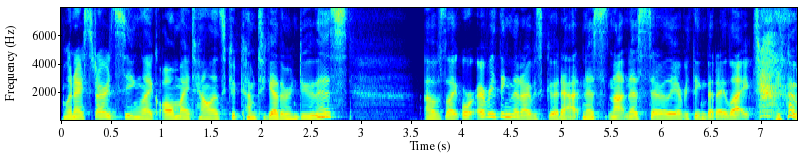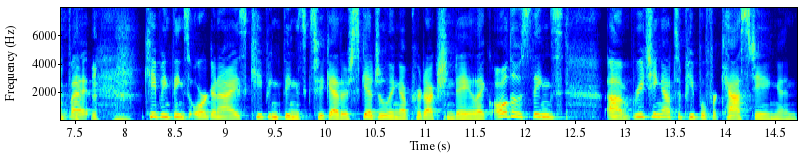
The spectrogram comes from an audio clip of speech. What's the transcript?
when I started seeing like all my talents could come together and do this, I was like, or everything that I was good at, not necessarily everything that I liked, but keeping things organized, keeping things together, scheduling a production day, like all those things, um, reaching out to people for casting and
